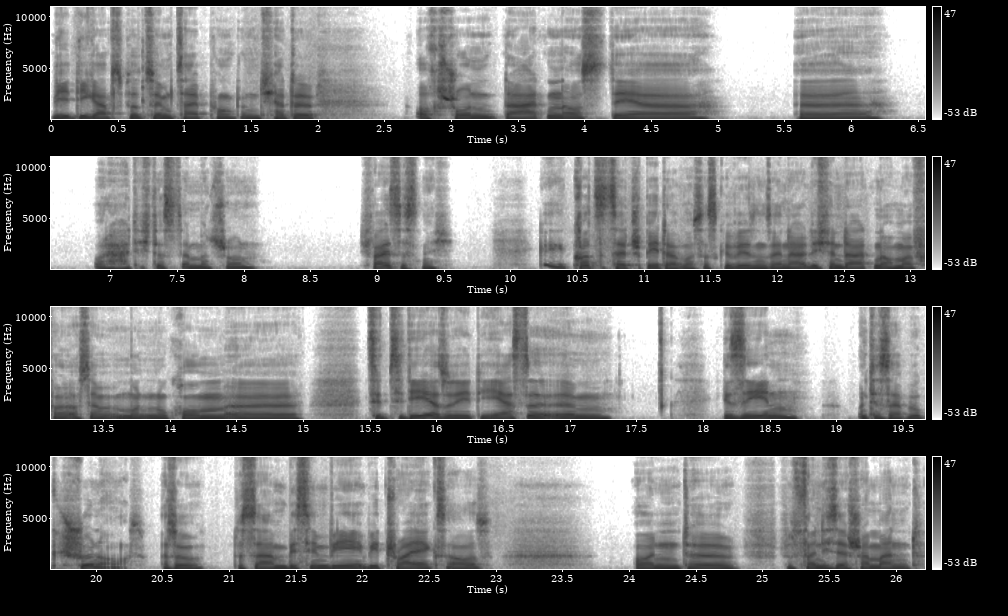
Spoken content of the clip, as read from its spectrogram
die, die gab es zu dem Zeitpunkt. Und ich hatte auch schon Daten aus der, äh, oder hatte ich das damals schon? Ich weiß es nicht. Kurze Zeit später muss das gewesen sein. Da hatte ich dann Daten auch mal von, aus der Monochrom äh, CCD, also die, die erste, ähm, gesehen. Und das sah wirklich schön aus. Also das sah ein bisschen wie, wie Tri-X aus. Und äh, das fand ich sehr charmant.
